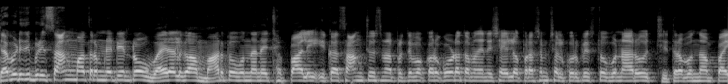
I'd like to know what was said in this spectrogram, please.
దబిడి దిబిడి సాంగ్ మాత్రం నెటింట్లో వైరల్గా మారుతూ ఉందనే చెప్పాలి. ఇక సాంగ్ చూసిన ప్రతి ఒక్కరు కూడా తమదైన శైలిలో ప్రశంసలు కురిపిస్తూ ఉన్నారు చిత్రబృందంపై.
